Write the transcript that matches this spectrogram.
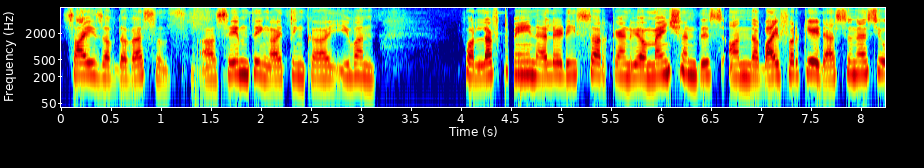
size of the vessels. Uh, same thing, I think uh, even for left main LAD circ, and we have mentioned this on the bifurcate. As soon as you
